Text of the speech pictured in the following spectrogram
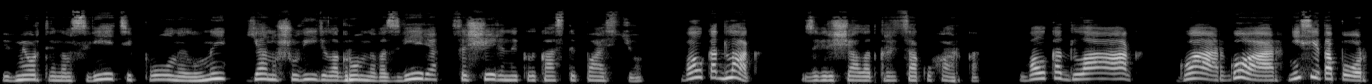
и в мертвенном свете полной луны Януш увидел огромного зверя с ощеренной клыкастой пастью. «Волкодлак!» — заверещала от крыльца кухарка. «Волкодлак! Гуар, Гуар, неси топор!»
